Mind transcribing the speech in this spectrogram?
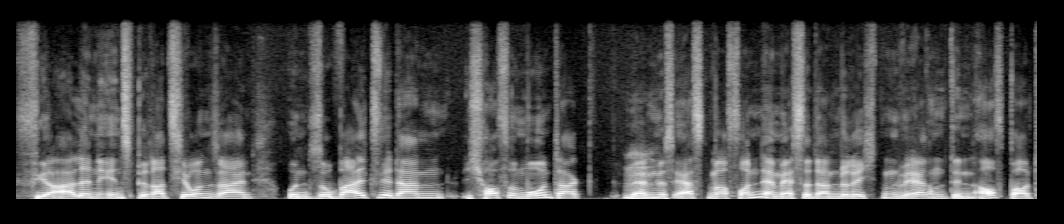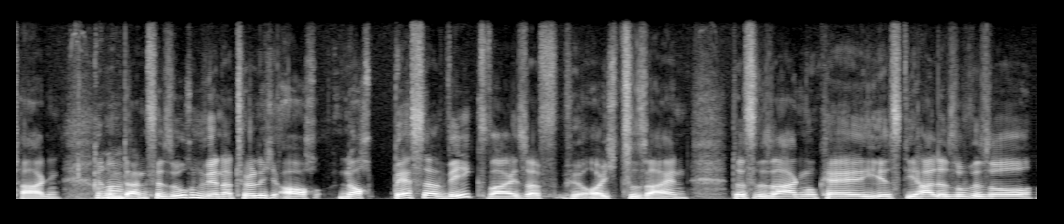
für alle eine Inspiration sein. Und sobald wir dann, ich hoffe, Montag werden mhm. wir es erstmal von der Messe dann berichten während den Aufbautagen. Genau. Und dann versuchen wir natürlich auch noch besser Wegweiser für euch zu sein, dass wir sagen, okay, hier ist die Halle sowieso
